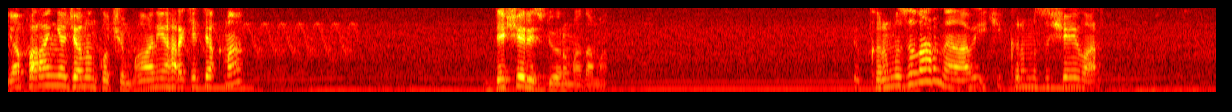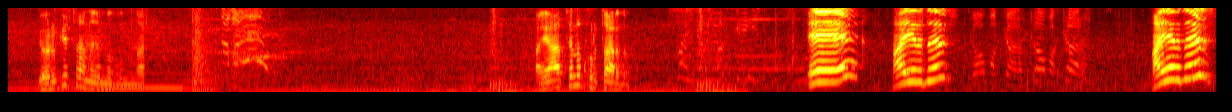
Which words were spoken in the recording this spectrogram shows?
Ya paran ya canın koçum. Ani hareket yapma. Deşeriz diyorum adama. Kırmızılar ne abi? İki kırmızı şey var. Görgü tanığı mı bunlar? Hayatını kurtardım. Ee, hayırdır? Hayırdır?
